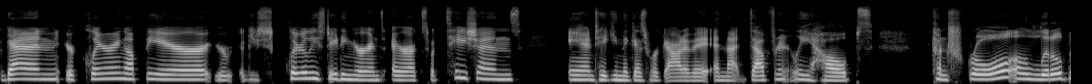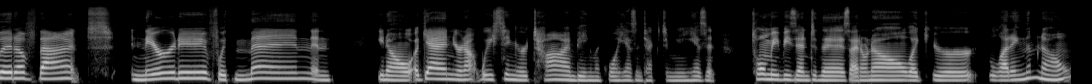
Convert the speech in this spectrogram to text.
Again, you're clearing up the air. You're, clearly stating your air expectations and taking the guesswork out of it. And that definitely helps control a little bit of that narrative with men and you know again you're not wasting your time being like well he hasn't texted me he hasn't told me he's into this i don't know like you're letting them know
